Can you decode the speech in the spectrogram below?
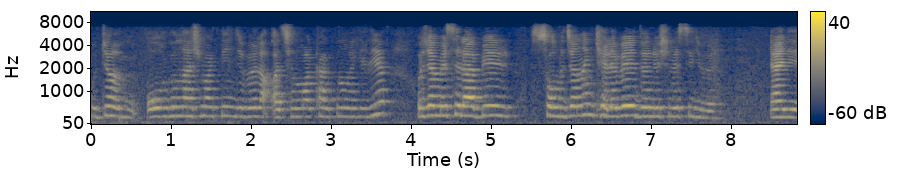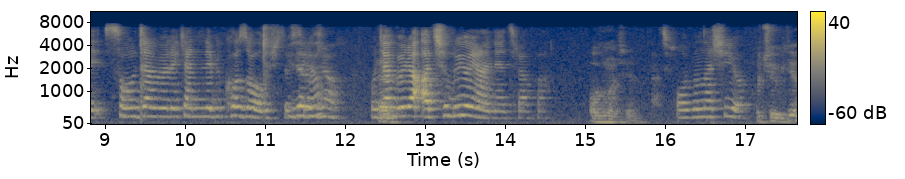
Hocam olgunlaşmak deyince böyle açılmak aklıma geliyor. Hocam mesela bir solucanın kelebeğe dönüşmesi gibi. Yani solucan böyle kendine bir koza oluşturuyor. Güzel hocam. Hocam Evet. böyle açılıyor yani etrafa. Olgunlaşıyor. Olgunlaşıyor. Uçuyor gidiyor.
